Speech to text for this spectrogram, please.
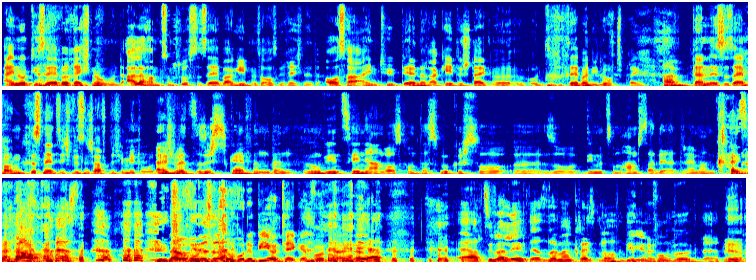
ein und dieselbe Rechnung und alle haben zum Schluss dasselbe Ergebnis ausgerechnet. Außer ein Typ, der in eine Rakete steigt äh, und sich selber in die Luft sprengt. Aber- Dann ist es einfach, das nennt sich wissenschaftliche Methode. Ich würde es richtig geil finden, wenn irgendwie in zehn Jahren rauskommt, dass wirklich so, äh, so die mit so einem Hamster, der dreimal im Kreis gelaufen So, das- so wurde Biontech erfunden, Alter. ja. Er hat es überlebt, er ist dreimal im Kreis gelaufen. Die Impfung wirkt, Alter.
